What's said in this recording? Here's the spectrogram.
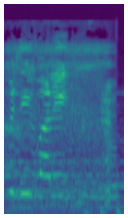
Happy Diwali!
